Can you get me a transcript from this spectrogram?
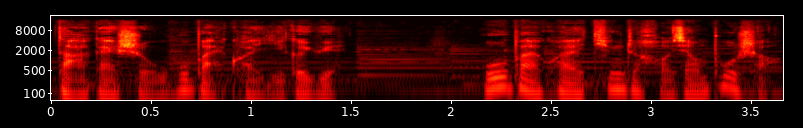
大概是五百块一个月。五百块听着好像不少，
